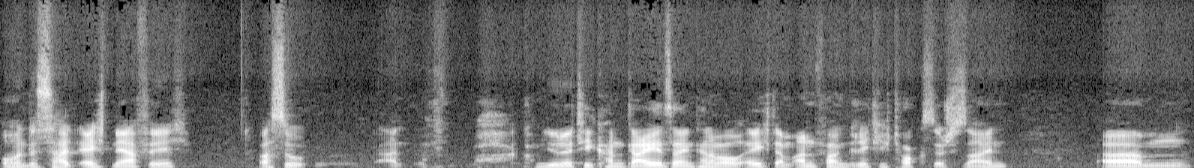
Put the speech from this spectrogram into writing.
Und es ist halt echt nervig, was so an boah, Community kann geil sein, kann aber auch echt am Anfang richtig toxisch sein, ähm,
